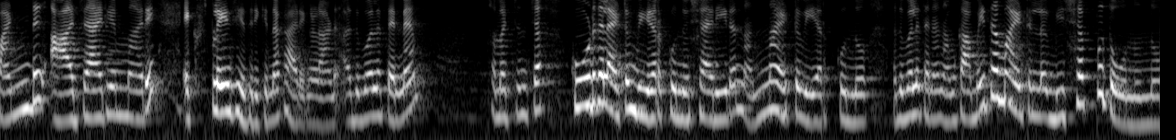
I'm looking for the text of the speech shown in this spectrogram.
പണ്ട് ആചാര്യന്മാർ എക്സ്പ്ലെയിൻ ചെയ്തിരിക്കുന്ന കാര്യങ്ങളാണ്. അതുപോലെ തന്നെ മറ്റെന്ന് വെച്ചാൽ കൂടുതലായിട്ടും വിയർക്കുന്നു ശരീരം നന്നായിട്ട് വിയർക്കുന്നു അതുപോലെ തന്നെ നമുക്ക് അമിതമായിട്ടുള്ള വിശപ്പ് തോന്നുന്നു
